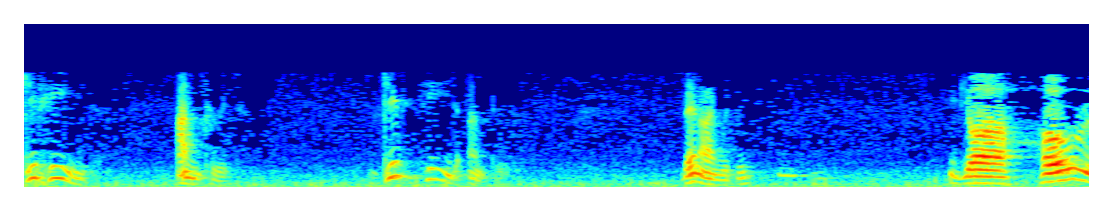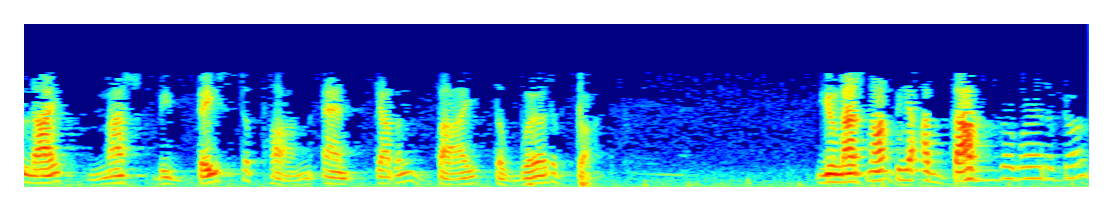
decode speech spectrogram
Give heed it. Give heed unto it. Then I'm with thee. Your whole life must be based upon and governed by the Word of God. You must not be above the Word of God,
